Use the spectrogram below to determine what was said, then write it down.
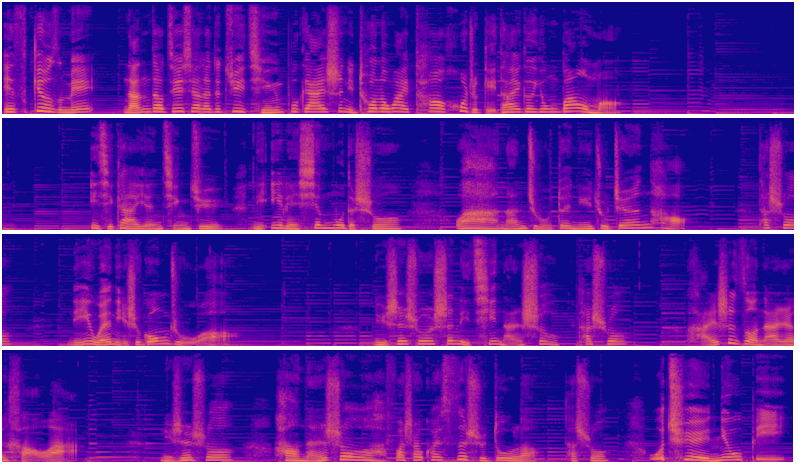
Excuse me，难道接下来的剧情不该是你脱了外套，或者给他一个拥抱吗？一起看言情剧，你一脸羡慕地说：“哇，男主对女主真好。”他说：“你以为你是公主啊？”女生说生理期难受，他说。还是做男人好啊！女生说：“好难受啊，发烧快四十度了。”他说：“我去，牛逼！”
